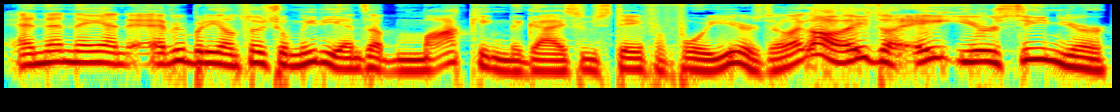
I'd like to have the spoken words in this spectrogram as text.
and then they end. Everybody on social media ends up mocking the guys who stay for four years. They're like, "Oh, he's an eight-year senior."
